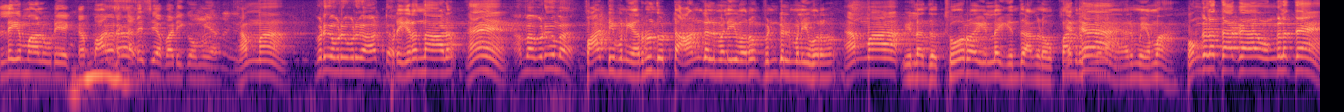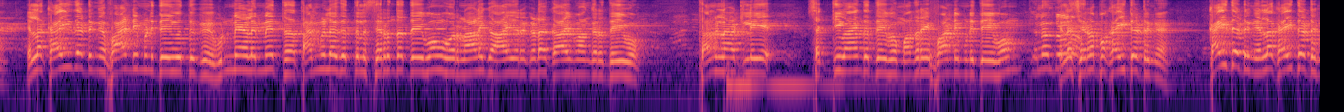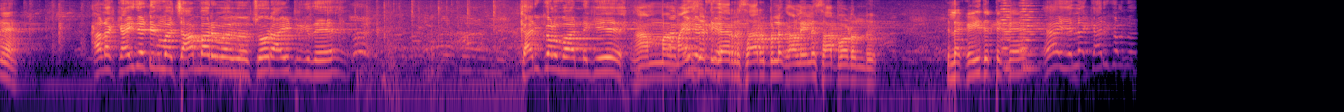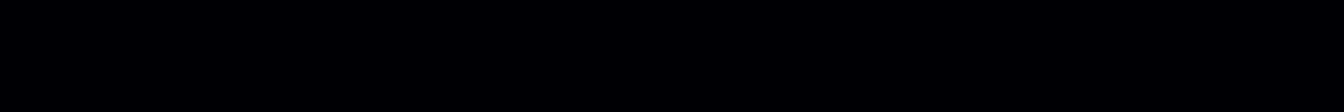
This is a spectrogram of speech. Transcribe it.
க- பாட்டு கடைசியா பாடிக்கோமியா? ஆமா விடுங்க விடுங்க விடுங்க ஆட்டம். அப்படி இருந்தாலும் ஆ, ஆமா விடுங்கம்மா. பாண்டிமணி அருள் தொட்டு ஆண்கள் மொழி வரும் பெண்கள் மொழி வரும். ஆமா. இல்ல இந்த சோறா இல்ல எந்த அங்க உட்காந்து. அருமையம்மா உங்களை தாக்கா உங்களை தான் எல்லாம் கை தட்டுங்க பாண்டிமணி தெய்வத்துக்கு. உண்மையாலுமே த- தமிழகத்துல சிறந்த தெய்வம் ஒரு நாளைக்கு ஆயிரம் கடை காய் வாங்குற தெய்வம். தமிழ்நாட்டிலேயே சக்தி வாய்ந்த தெய்வம் மதுரை பாண்டிமணி தெய்வம்? எல்லாம் சிறப்பா கை தட்டுங்க. கை தட்டுங்க எல்லாம் கை தட்டுங்க. ஆனா கை தட்டுங்கம்மா சாம்பார் சோறு ஆயிட்டு இருக்குது. கறி குழம்பா இன்னைக்கு? ஆமா. மைசெட்டுக்காரர் சார்பில் காலையில சாப்பாடு உண்டு. இல்ல கை தட்டுங்க எல்லாம் கறி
